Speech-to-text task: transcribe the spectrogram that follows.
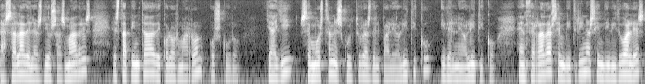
La sala de las diosas madres está pintada de color marrón oscuro y allí se muestran esculturas del Paleolítico y del Neolítico, encerradas en vitrinas individuales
